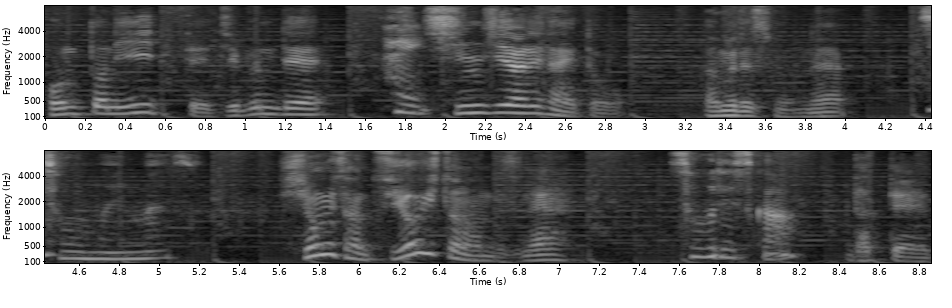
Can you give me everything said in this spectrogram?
本当にいいって自分ではい。信じられないとダメですもんね。そう思います。塩見さん強い人なんですね。そうですか？だって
